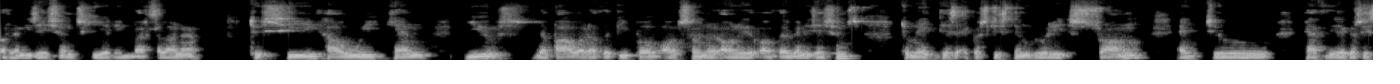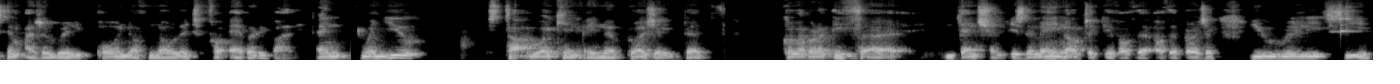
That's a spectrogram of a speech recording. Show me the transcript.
organizations here in Barcelona to see how we can use the power of the people, also not only of the organizations, to make this ecosystem really strong and to have the ecosystem as a really point of knowledge for everybody. And when you start working in a project that collaborative uh, intention is the main objective of the of the project, you really see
